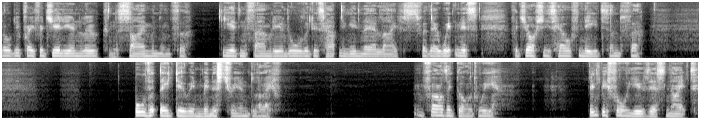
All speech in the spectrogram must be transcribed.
Lord, we pray for Gillian, Luke, and Simon, and for the Eden family and all that is happening in their lives, for their witness, for Josh's health needs, and for all that they do in ministry and life. And Father God, we bring before you this night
